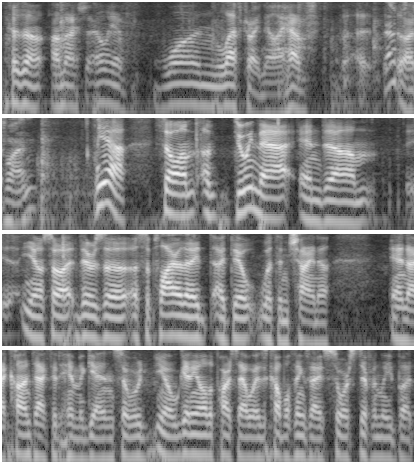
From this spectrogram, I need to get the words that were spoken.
because uh, I'm actually I only have one left right now. I have uh, That's uh, fun. Yeah, so I'm I'm doing that, and um, you know, so I, there's a, a supplier that I, I deal with in China, and I contacted him again. So we're you know getting all the parts that way. There's a couple things I source differently, but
